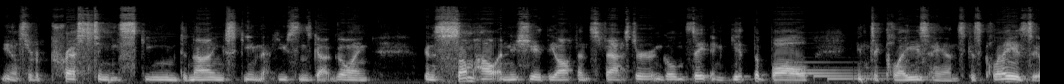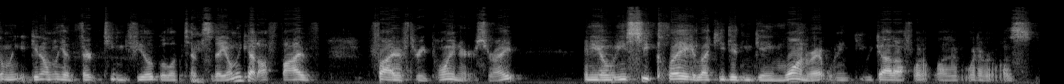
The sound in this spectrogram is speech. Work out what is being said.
you know, sort of pressing scheme, denying scheme that Houston's got going, going to somehow initiate the offense faster in Golden State and get the ball into Klay's hands because Klay is only again only had 13 field goal attempts today. Only got off five, five three pointers, right? And you know when you see Klay like he did in Game One, right when he, he got off what, what whatever it was,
